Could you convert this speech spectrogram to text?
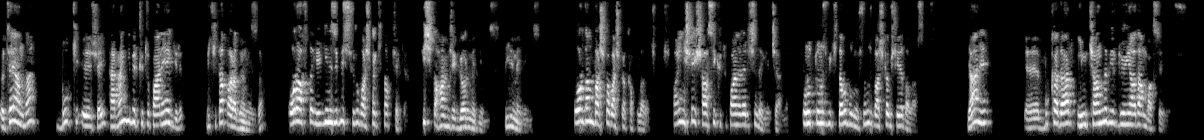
Öte yandan bu e, şey herhangi bir kütüphaneye girip bir kitap aradığınızda o rafta ilginizi bir sürü başka kitap çeker. Hiç daha önce görmediğiniz, bilmediğiniz. Oradan başka başka kapılar açılır. Aynı şey şahsi kütüphaneler için de geçerli. Unuttuğunuz bir kitabı bulursunuz, başka bir şeye dalarsınız. Yani e, bu kadar imkanlı bir dünyadan bahsediyoruz.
